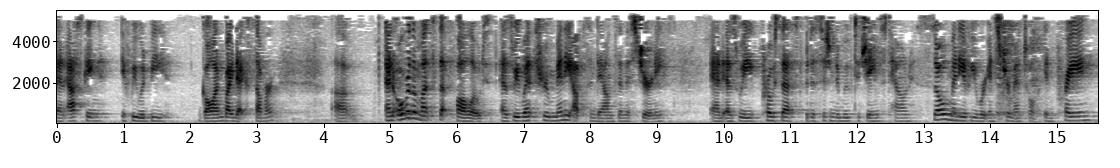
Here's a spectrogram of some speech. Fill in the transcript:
and asking if we would be gone by next summer. Um, And over the months that followed, as we went through many ups and downs in this journey, and as we processed the decision to move to Jamestown, so many of you were instrumental in praying,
